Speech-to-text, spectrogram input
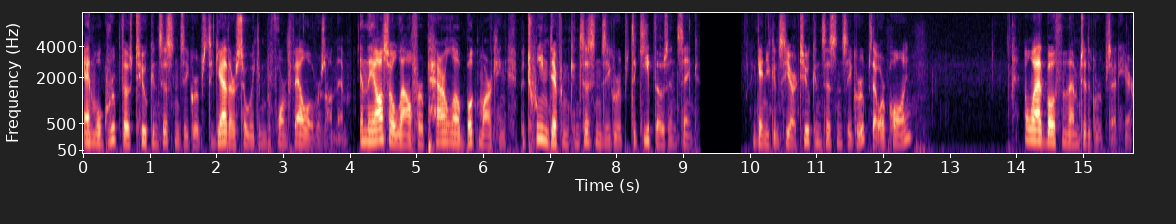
and we'll group those two consistency groups together so we can perform failovers on them. And they also allow for parallel bookmarking between different consistency groups to keep those in sync. Again, you can see our two consistency groups that we're pulling. And we'll add both of them to the group set here.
